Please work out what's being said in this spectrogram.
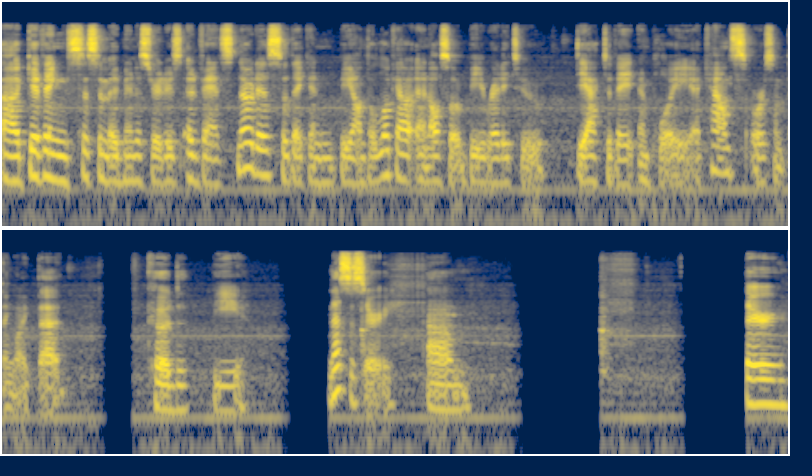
uh, giving system administrators advanced notice so they can be on the lookout and also be ready to deactivate employee accounts or something like that could be necessary. Um, there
